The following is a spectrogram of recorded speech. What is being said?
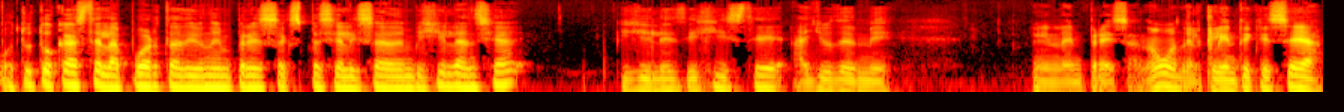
¿O tú tocaste la puerta de una empresa especializada en vigilancia y les dijiste, ayúdenme en la empresa, ¿no? O en el cliente que sea.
